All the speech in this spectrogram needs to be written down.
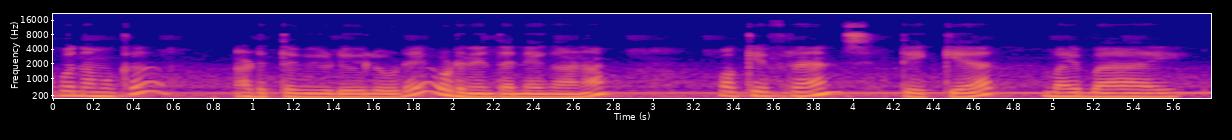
അപ്പോൾ നമുക്ക് അടുത്ത വീഡിയോയിലൂടെ ഉടനെ തന്നെ കാണാം. Okay friends take care bye bye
